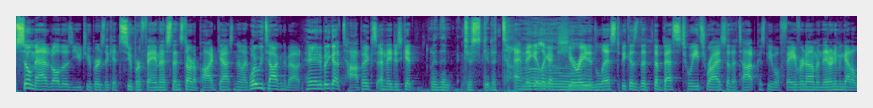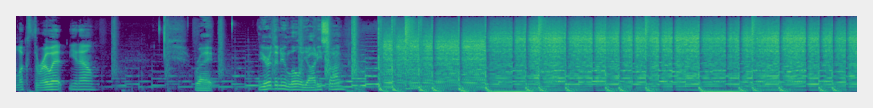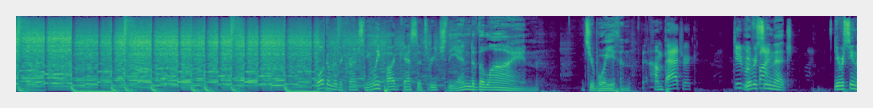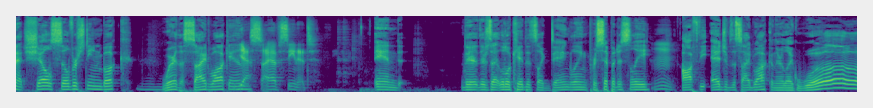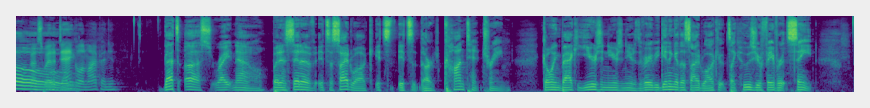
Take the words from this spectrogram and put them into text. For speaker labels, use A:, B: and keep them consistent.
A: So mad at all those YouTubers that get super famous, then start a podcast, and they're like, "What are we talking about? Hey, anybody got topics?" And they just get
B: And then just get a ton.
A: and they get like a curated list because the the best tweets rise to the top because people favorite them, and they don't even got to look through it. You know?
B: Right. You heard the new Lil Yachty song? Welcome to The Crunch, the only podcast that's reached the end of the line. It's your boy Ethan.
A: I'm Patrick, dude.
B: You ever
A: fine.
B: seen that? You ever seen that Shel Silverstein book, Where the Sidewalk Ends?
A: Yes, I have seen it.
B: and there there's that little kid that's like dangling precipitously off the edge of the sidewalk and they're like whoa
A: Mm. Best way to dangle, in my opinion.
B: that's us right now but instead of it's a sidewalk it's it's our content train going back years and years and years the very beginning of the sidewalk it's like who's your favorite saint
